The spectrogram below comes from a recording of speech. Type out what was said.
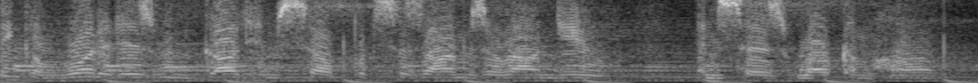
Think of what it is when God Himself puts His arms around you and says, Welcome home.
